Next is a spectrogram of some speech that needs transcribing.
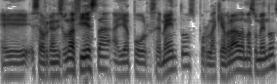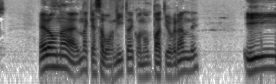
Eh, se organizó una fiesta allá por Cementos, por la quebrada más o menos. Era una, una casa bonita con un patio grande y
